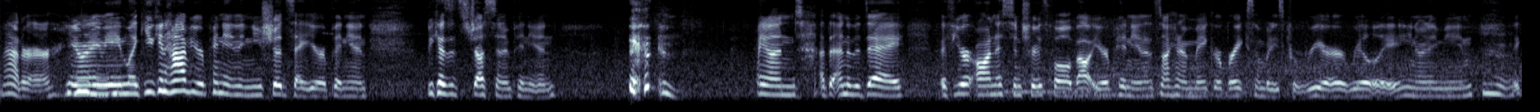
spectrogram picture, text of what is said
matter. You know what I Mm-hmm. mean? Like you can have your opinion and you should say your opinion because it's just an opinion. and at the end of the day, if you're honest and truthful about your opinion, it's not going to make or break somebody's career, really. You know what I mean? Like,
